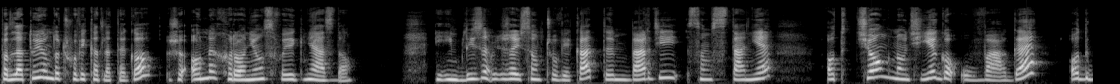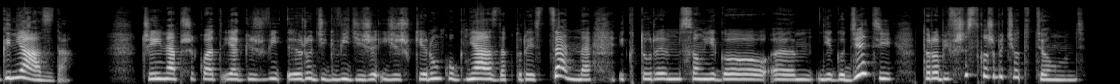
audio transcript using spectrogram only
podlatują do człowieka dlatego, że one chronią swoje gniazdo. I im bliżej są człowieka, tym bardziej są w stanie odciągnąć jego uwagę od gniazda. Czyli na przykład, jak już wi Rudzik widzi, że idziesz w kierunku gniazda, które jest cenne i którym są jego, um, jego dzieci, to robi wszystko, żeby cię odciągnąć.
